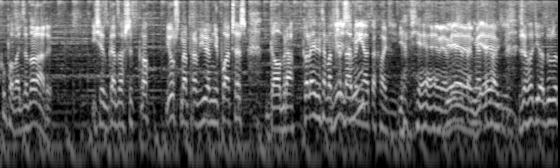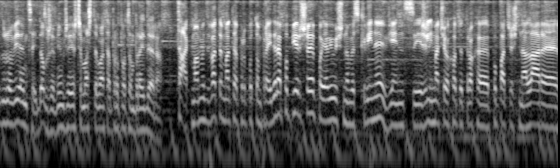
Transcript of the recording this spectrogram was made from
kupować za dolary. I się zgadza wszystko? Już naprawiłem, nie płaczesz? Dobra, kolejny temat Wiesz, przed że nami. nie o to chodzi. Ja wiem, ja Wiesz, że wiem, to wiem, chodzi. że chodzi o dużo, dużo więcej. Dobrze, wiem, że jeszcze masz temat a propos Tomb Raidera. Tak, mamy dwa tematy a propos Tomb Raidera. Po pierwsze, pojawiły się nowe screeny, więc jeżeli macie ochotę trochę popatrzeć na Larę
